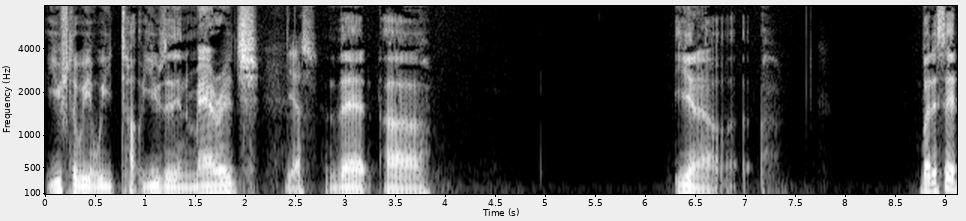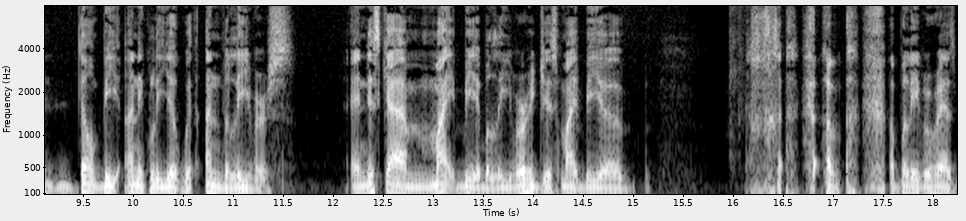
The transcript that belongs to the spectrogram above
usually we we ta- use it in marriage Yes. that uh you know but it said don't be unequally yoked with unbelievers and this guy might be a believer he just might be a a, a believer who has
